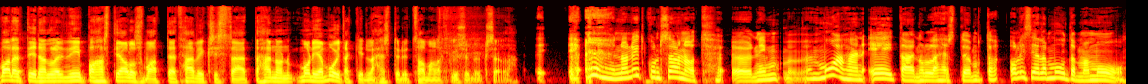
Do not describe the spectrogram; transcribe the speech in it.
Valentinalla oli niin pahasti alusvaatteet häviksissä, että hän on monia muitakin lähestynyt samalla kysymyksellä. No nyt kun sanot, niin muahan ei tainnut lähestyä, mutta oli siellä muutama muu,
